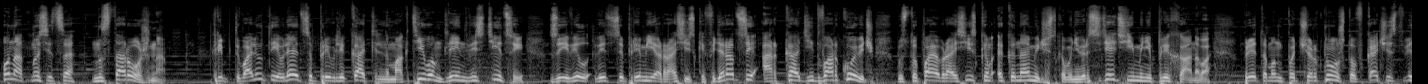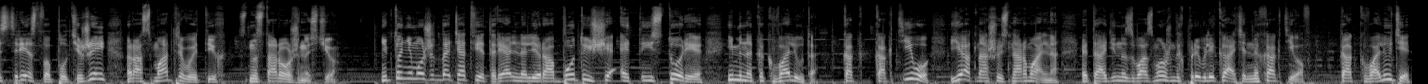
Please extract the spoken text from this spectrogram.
он относится настороженно. Криптовалюты являются привлекательным активом для инвестиций, заявил вице-премьер Российской Федерации Аркадий Дворкович, выступая в Российском экономическом университете имени Плеханова. При этом он подчеркнул, что в качестве средства платежей рассматривает их с настороженностью. Никто не может дать ответа, реально ли работающая эта история, именно как валюта. Как к активу я отношусь нормально. Это один из возможных привлекательных активов. Как к валюте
